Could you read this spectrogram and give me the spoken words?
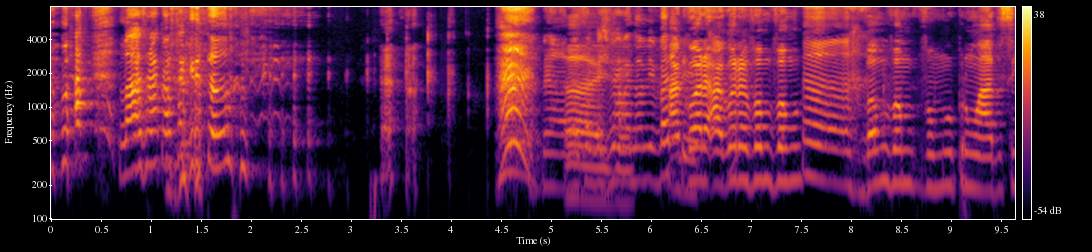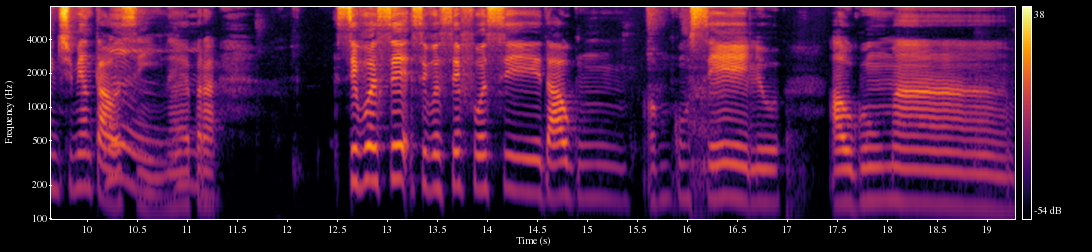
Mas a costa gritando. não, dessa Ai, vez gente. não me bateu. Agora, agora vamos, vamos, Ah, vamos, vamos, vamos para um lado sentimental, Hum, assim, né? Pra... Se você, se você fosse dar algum, algum conselho, alguma,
